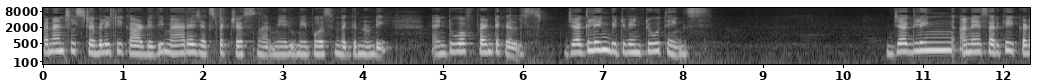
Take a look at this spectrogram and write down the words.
financial stability card ఇది మ్యారేజ్ ఎక్స్పెక్ట్ చేస్తున్నారు మీరు మీ పర్సన్ దగ్గర నుండి. And two of pentacles juggling between two things juggling అనేసరికి ఇక్కడ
